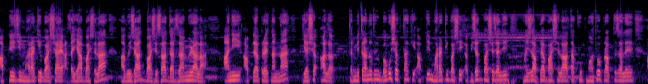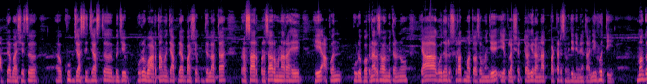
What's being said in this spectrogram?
आपली जी मराठी भाषा आहे आता या भाषेला अभिजात भाषेचा दर्जा मिळाला. आणि आपल्या प्रयत्नांना यश आलं. तर मित्रांनो तुम्ही बघू शकता की आपली मराठी भाषा ही अभिजात भाषा झाली. म्हणजे आपल्या भाषेला आता खूप महत्त्व प्राप्त झालं आहे आपल्या भाषेचं खूप जास्तीत जास्त म्हणजे पूर्व भारतामध्ये आपल्या भाषेबद्दल आता प्रसार प्रसार होणार आहे. हे आपण पुढं बघणारच आहोत मित्रांनो. या अगोदर सर्वात महत्त्वाचं म्हणजे एक लक्षात ठेवा की रंगनाथ पठार समिती नेमण्यात आली होती. मग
